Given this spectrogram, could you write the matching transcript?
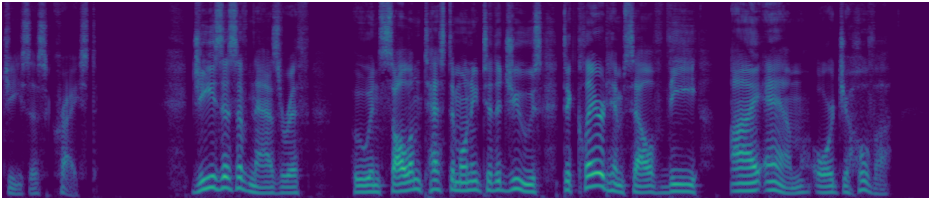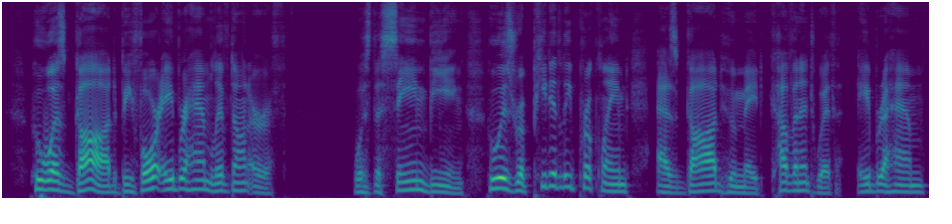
Jesus Christ. Jesus of Nazareth, who in solemn testimony to the Jews declared himself the I am, or Jehovah, who was God before Abraham lived on earth, was the same being who is repeatedly proclaimed as God who made covenant with Abraham,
